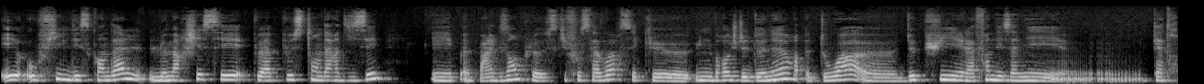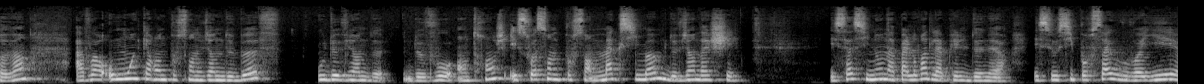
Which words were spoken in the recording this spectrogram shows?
Et au fil des scandales, le marché s'est peu à peu standardisé. Et euh, par exemple, ce qu'il faut savoir, c'est qu'une broche de donneur doit, euh, depuis la fin des années 80, euh, avoir au moins 40% de viande de bœuf ou de viande de veau en tranche et 60% maximum de viande hachée. Et ça, sinon, on n'a pas le droit de l'appeler le donneur. Et c'est aussi pour ça que vous voyez,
